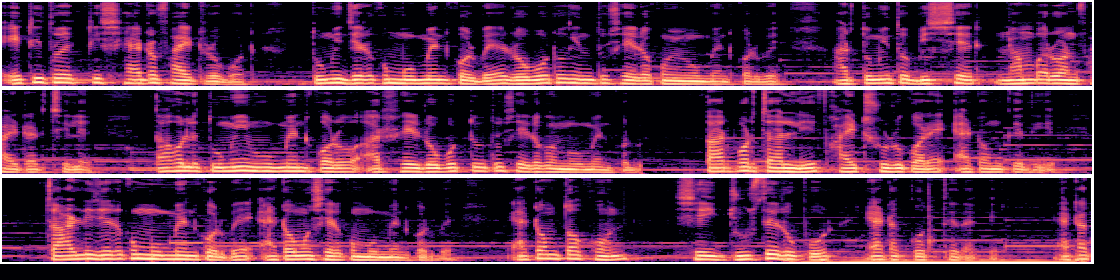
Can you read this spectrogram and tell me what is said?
এটি তো একটি শ্যাডো ফাইট রোবট তুমি যেরকম মুভমেন্ট করবে রোবটও কিন্তু সেই রকমই মুভমেন্ট করবে। আর তুমি তো বিশ্বের নাম্বার ওয়ান ফাইটার ছিলে। তাহলে তুমি মুভমেন্ট করো, আর সেই রোবটটিও তো সেই রকম মুভমেন্ট করবে। তারপর চার্লি ফাইট শুরু করে অ্যাটমকে দিয়ে। চার্লি যেরকম মুভমেন্ট করবে অ্যাটমও সেরকম মুভমেন্ট করবে। অ্যাটম তখন সেই জুসের উপর অ্যাটাক করতে থাকে অ্যাটাক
